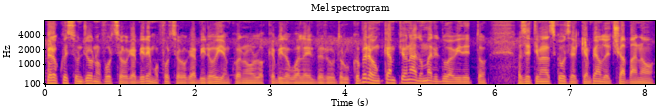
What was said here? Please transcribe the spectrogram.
Però questo un giorno forse lo capiremo, forse lo capirò io, ancora non l'ho capito qual è il vero trucco. Però è un campionato, Mario tu avevi detto la settimana scorsa, è il campionato del Ciapanò.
